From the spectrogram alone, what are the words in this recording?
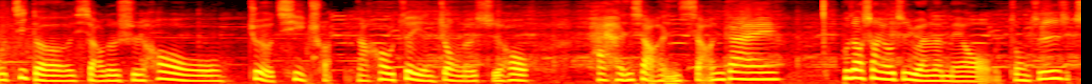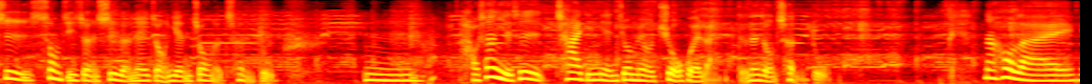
我记得小的时候，就有气喘，然后最严重的时候还很小很小，应该不知道上幼稚园了没有。总之是送急诊室的那种严重的程度，嗯，好像也是差一点点就没有救回来的那种程度。那后来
